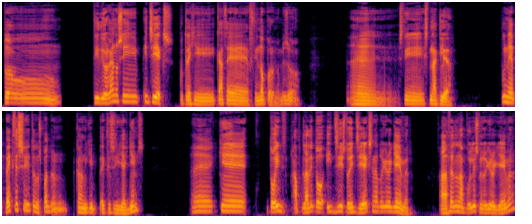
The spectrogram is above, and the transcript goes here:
το, τη διοργάνωση EGX που τρέχει κάθε φθινόπωρο νομίζω ε, στη, στην Αγγλία. Που είναι έκθεση τέλος πάντων κανονική έκθεση για games. Ε, και το, E- δηλαδή το EG στο EGX είναι από το Eurogamer. Αλλά θέλουν να πουλήσουν το Eurogamer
